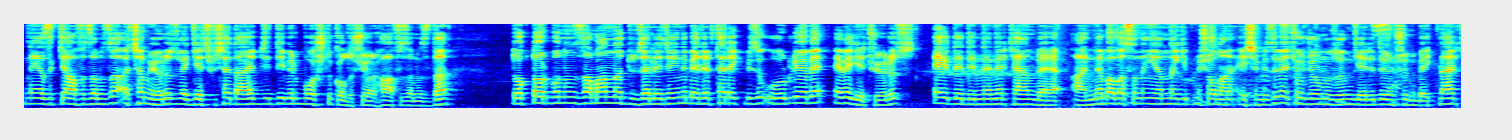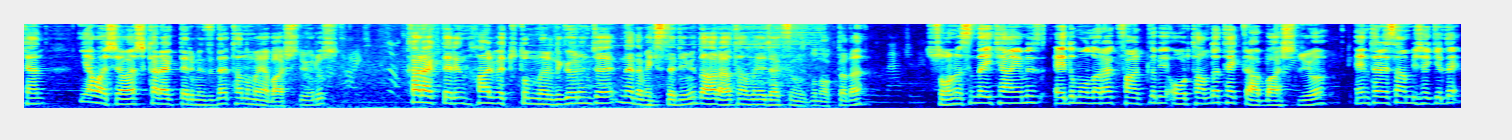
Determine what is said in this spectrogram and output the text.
Ne yazık ki hafızamızı açamıyoruz ve geçmişe dair ciddi bir boşluk oluşuyor hafızamızda. Doktor bunun zamanla düzeleceğini belirterek bizi uğurluyor ve eve geçiyoruz. Evde dinlenirken ve anne babasının yanına gitmiş olan eşimizi ve çocuğumuzun geri dönüşünü beklerken yavaş yavaş karakterimizi de tanımaya başlıyoruz. Karakterin hal ve tutumlarını görünce ne demek istediğimi daha rahat anlayacaksınız bu noktada. Sonrasında hikayemiz Adam olarak farklı bir ortamda tekrar başlıyor. Enteresan bir şekilde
